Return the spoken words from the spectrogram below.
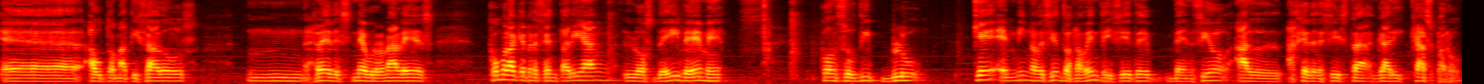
eh, automatizados, mm, redes neuronales, como la que presentarían los de IBM con su Deep Blue, que en 1997 venció al ajedrecista Gary Kasparov.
